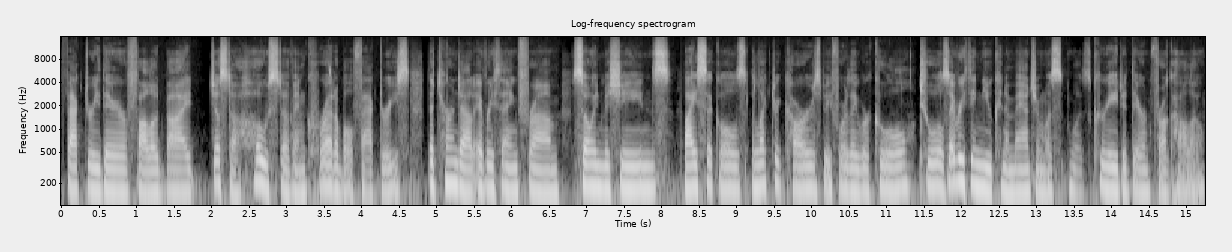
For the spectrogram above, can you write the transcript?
factory there, followed by just a host of incredible factories that turned out everything from sewing machines, bicycles, electric cars before they were cool, tools, everything you can imagine was, was created there in Frog Hollow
